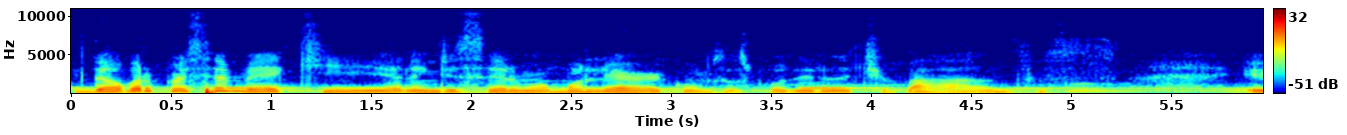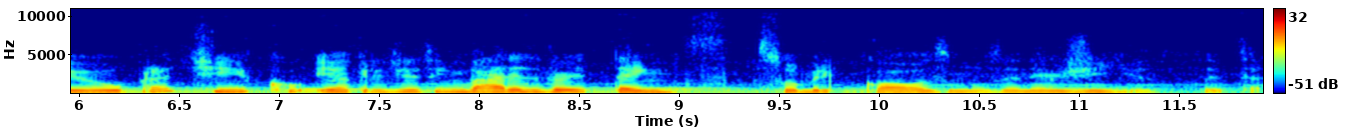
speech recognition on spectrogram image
deu para perceber que, além de ser uma mulher com seus poderes ativados, eu pratico e acredito em várias vertentes sobre cosmos, energias, etc.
